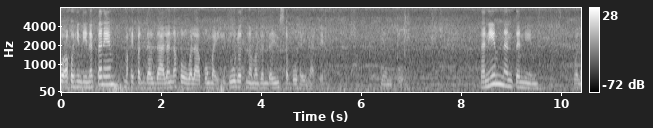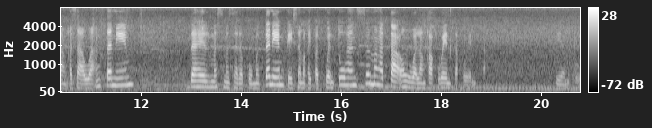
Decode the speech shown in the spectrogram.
kung ako hindi nagtanim, makipagdaldalan ako, wala pong maiidulot na maganda yun sa buhay natin. Yan po. Tanim ng tanim. Walang kasawa ang tanim dahil mas masarap po magtanim kaysa makipagkwentuhan sa mga taong walang kakwenta-kwenta. Yan po.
